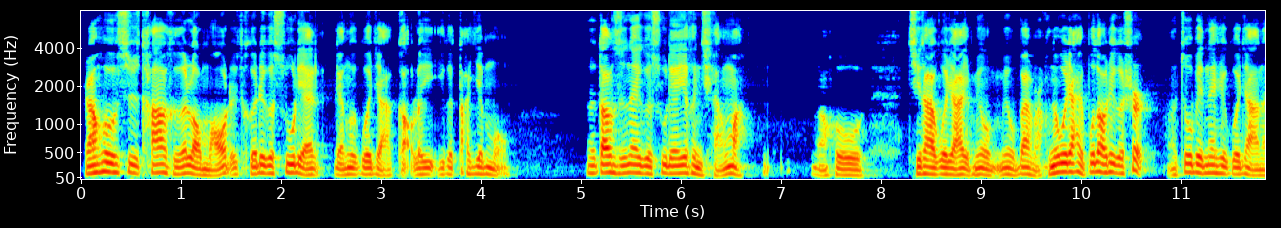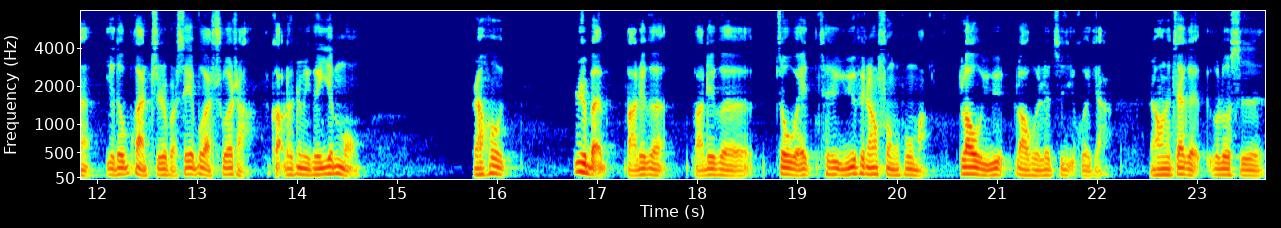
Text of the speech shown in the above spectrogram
然后是他和老毛和这个苏联两个国家搞了一个大阴谋。那当时那个苏联也很强嘛。然后其他国家也没有没有办法，很多国家也不知道这个事儿啊。周边那些国家呢，也都不敢吱吧，谁也不敢说啥，搞了这么一个阴谋。然后日本把这个把这个周围它的鱼非常丰富嘛，捞鱼捞回了自己国家，然后呢再给俄罗斯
